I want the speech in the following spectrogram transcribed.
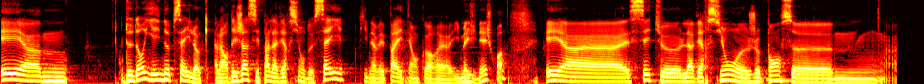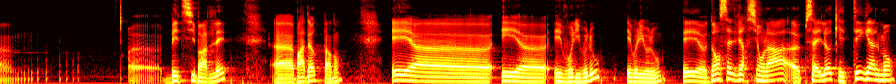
et Dedans, il y a une Psylocke. Alors déjà, c'est pas la version de Sei qui n'avait pas été encore imaginée, je crois. Et c'est la version, je pense, euh, Betsy Bradley, euh, Braddock, pardon. Et, euh, et, et Et, et dans cette version-là, Psylocke est également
